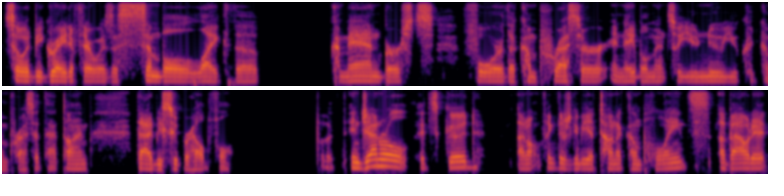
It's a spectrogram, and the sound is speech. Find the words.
So it'd be great if there was a symbol like the command bursts for the compressor enablement so you knew you could compress at that time. That'd be super helpful. But in general, it's good. I don't think there's going to be a ton of complaints about it.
